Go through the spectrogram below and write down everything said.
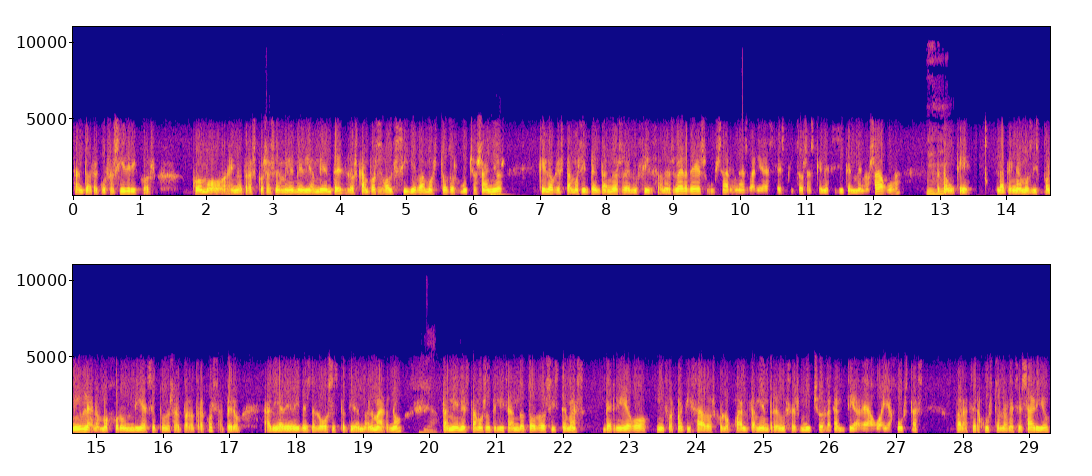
tanto recursos hídricos como en otras cosas del medio ambiente, los campos de golf sí llevamos todos muchos años que lo que estamos intentando es reducir zonas verdes, usar unas variedades cespitosas que necesiten menos agua, aunque la tengamos disponible, a lo mejor un día se puede usar para otra cosa, pero a día de hoy desde luego se está tirando al mar, ¿no? También estamos utilizando todos sistemas de riego informatizados, con lo cual también reduces mucho la cantidad de agua y ajustas para hacer justo lo necesario.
